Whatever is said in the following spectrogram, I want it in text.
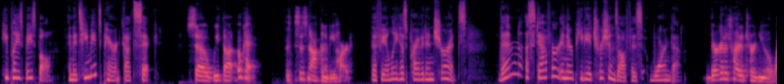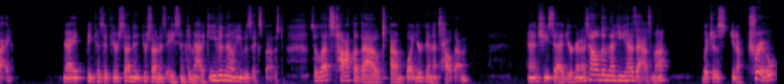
He plays baseball, and a teammate's parent got sick. So we thought, okay, this is not going to be hard. The family has private insurance. Then a staffer in their pediatrician's office warned them. They're going to try to turn you away, right? Because if your son your son is asymptomatic, even though he was exposed. So let's talk about um, what you're going to tell them. And she said, you're going to tell them that he has asthma, which is you know true.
